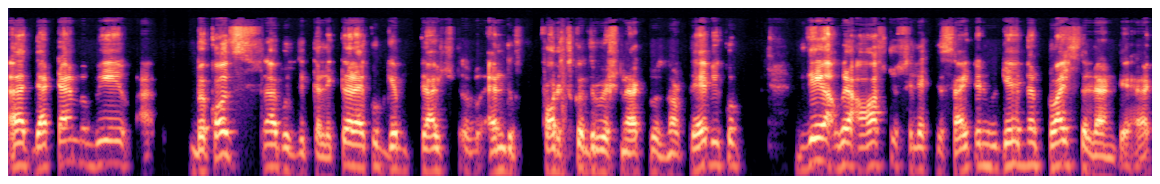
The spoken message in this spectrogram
at that time we, uh, because I was the collector, I could give, and the Forest Conservation Act was not there, we could, they were asked to select the site and we gave them twice the land they had.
